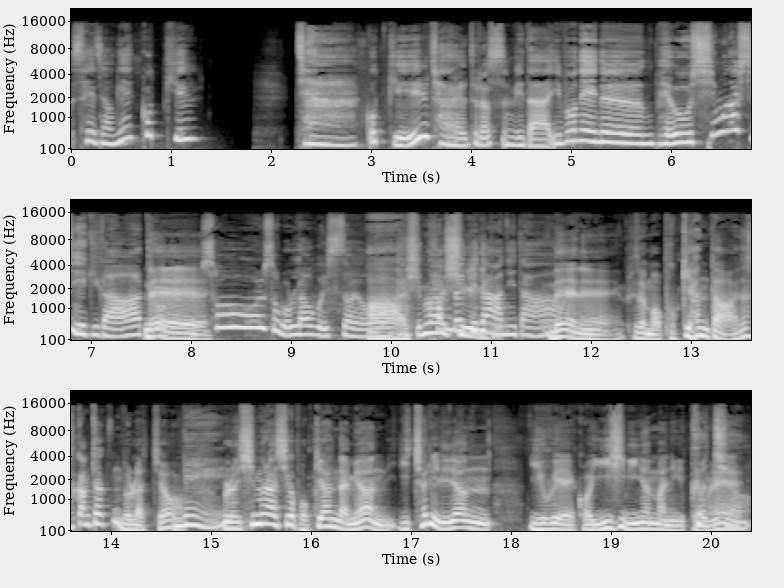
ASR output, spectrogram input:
세정의 꽃길. 자, 꽃길 잘 들었습니다. 이번에는 배우 심은하 씨 얘기가 또 네. 솔솔 올라오고 있어요. 아, 다시 심은하 씨 컴백이다 얘기도- 아니다. 네네. 그래서 뭐 복귀한다. 그래서 깜짝 놀랐죠. 네. 물론 심은하 씨가 복귀한다면 2001년 이후에 거의 22년 만이기 때문에 그렇죠.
